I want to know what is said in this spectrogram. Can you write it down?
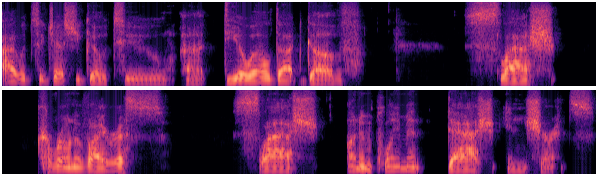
i would suggest you go to uh, dol.gov slash coronavirus slash unemployment dash insurance.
